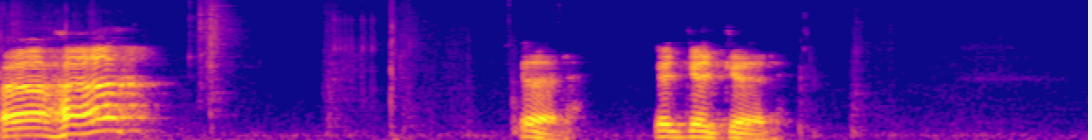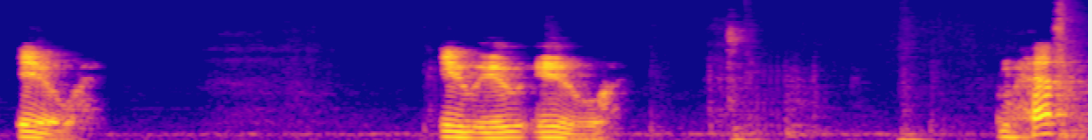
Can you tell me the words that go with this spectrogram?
Uh-huh. Good. Good, good, good. Ew. Ew, ew, ew. I'm half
